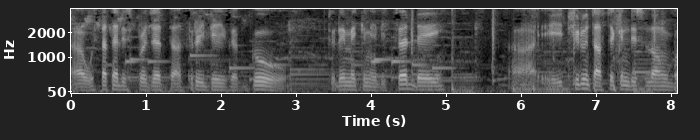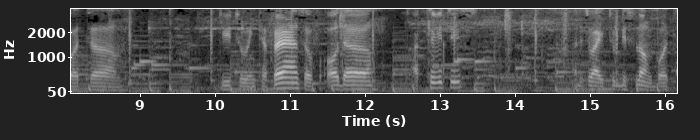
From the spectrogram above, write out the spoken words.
Uh, we started this project uh, three days ago. Today making it the third day. Uh, it shouldn't have taken this long, but um, due to interference of other activities, that is why it took this long. But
